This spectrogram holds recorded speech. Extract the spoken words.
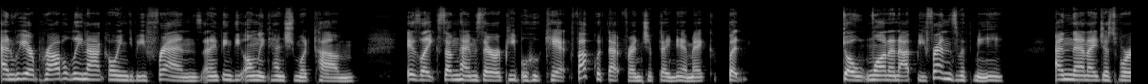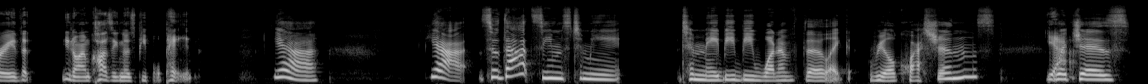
And we are probably not going to be friends. And I think the only tension would come is like sometimes there are people who can't fuck with that friendship dynamic, but don't want to not be friends with me. And then I just worry that, you know, I'm causing those people pain. Yeah. Yeah. So that seems to me to maybe be one of the like real questions, yeah. which is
